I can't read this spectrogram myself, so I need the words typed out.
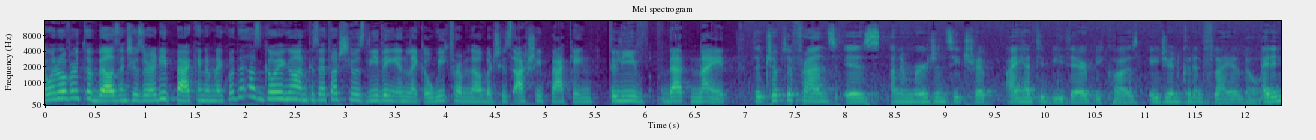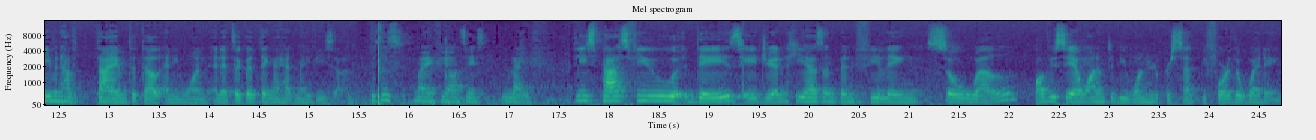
I went over to Belle's and she was already packing. I'm like, what the hell's going on? Because I thought she was leaving in like a week from now, but she was actually packing to leave that night. The trip to France is an emergency trip. I had to be there because Adrian couldn't fly alone. I didn't even have time to tell anyone, and it's a good thing I had my visa. This is my fiance's life. These past few days, Adrian, he hasn't been feeling so well. Obviously, I want him to be 100% before the wedding.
